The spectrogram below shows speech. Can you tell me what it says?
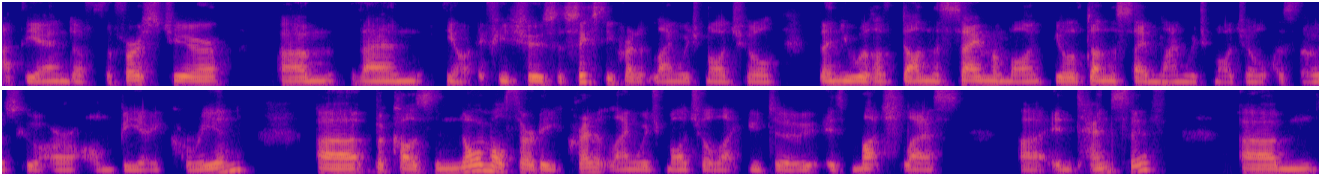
at the end of the first year, um, then you know if you choose the 60 credit language module, then you will have done the same amount, you'll have done the same language module as those who are on BA Korean, uh, because the normal 30 credit language module that you do is much less uh, intensive. Um,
